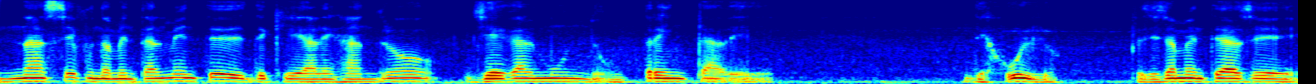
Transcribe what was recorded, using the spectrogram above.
nace fundamentalmente desde que Alejandro llega al mundo un 30 de, de julio. Precisamente hace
